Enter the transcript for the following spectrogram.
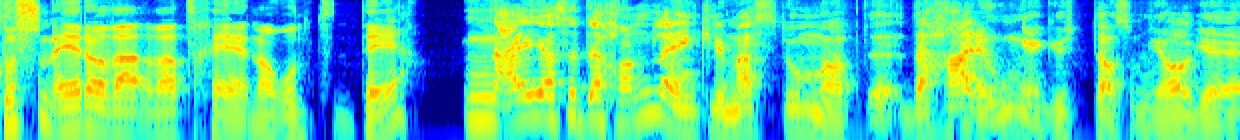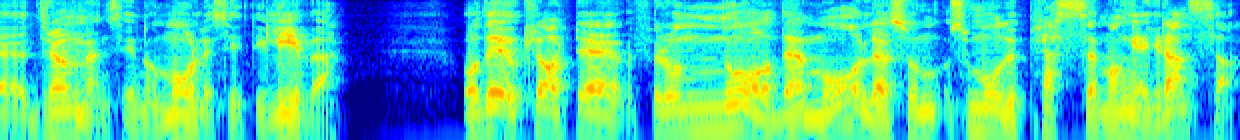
Hvordan er det å være, være trener rundt det? Nei, altså det handler egentlig mest om at eh, det her er unge gutter som jager drømmen sin og målet sitt i livet. Og det er jo klart det, For å nå det målet, så, så må du presse mange grenser.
